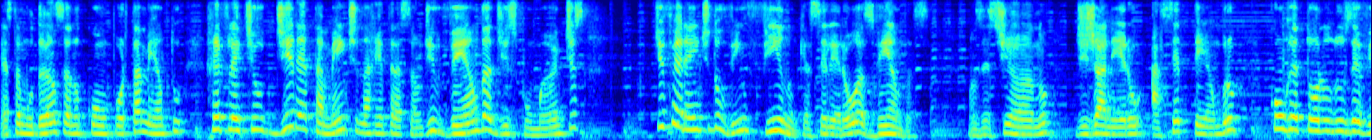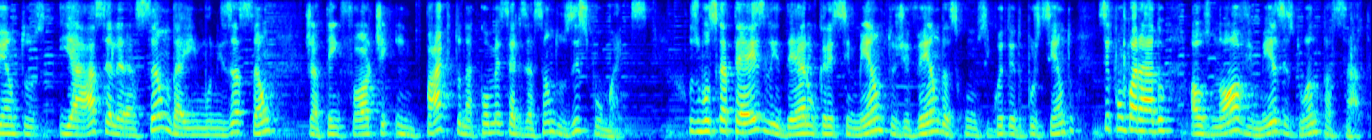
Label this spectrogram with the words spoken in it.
Esta mudança no comportamento refletiu diretamente na retração de venda de espumantes, diferente do vinho fino, que acelerou as vendas. Mas este ano, de janeiro a setembro, com o retorno dos eventos e a aceleração da imunização, já tem forte impacto na comercialização dos espumantes. Os moscatéis lideram o crescimento de vendas com 52% se comparado aos nove meses do ano passado.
